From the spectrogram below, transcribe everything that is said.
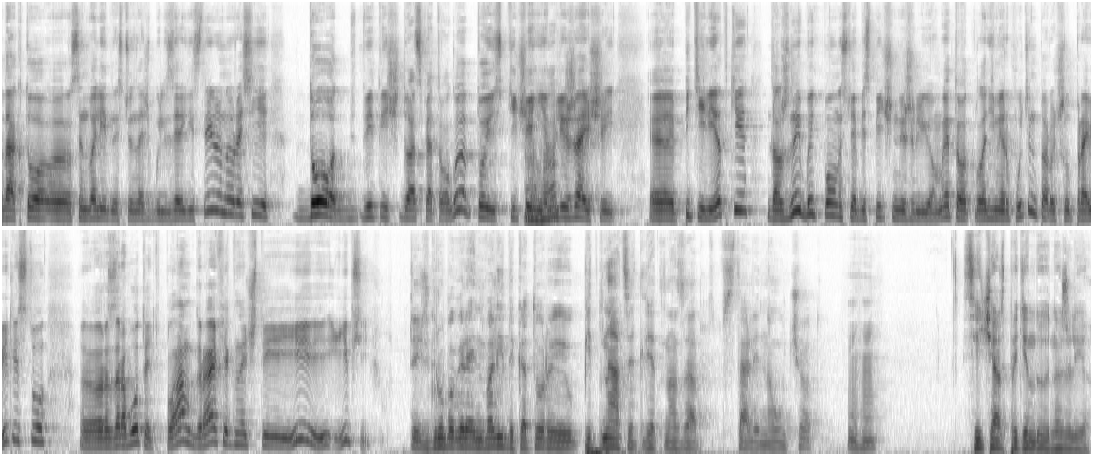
да, кто э, с инвалидностью, значит, были зарегистрированы в России, до 2025 года, то есть в течение Ага. ближайшей э, пятилетки, должны быть полностью обеспечены жильем. Это вот Владимир Путин поручил правительству э, разработать план, график, значит, и, и, и То есть, грубо говоря, инвалиды, которые 15 лет назад встали на учет, Сейчас претендуют на жилье.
